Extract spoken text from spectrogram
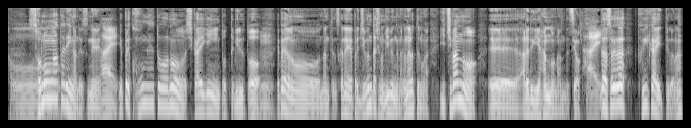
そのあたりがですね、はい、やっぱり公明党の市会議員にとってみると、うん、やっぱりあの、なんていうんですかね、やっぱり自分たちの身分がなくなるっていうのが一番の、えー、アレルギー反応なんですよ。はい、だからそれが区議会っていうかな、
